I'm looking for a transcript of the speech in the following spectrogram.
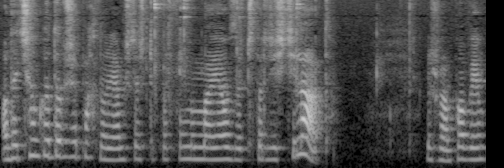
One ciągle dobrze pachną. Ja myślę, że te perfumy mają ze 40 lat. Już Wam powiem.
